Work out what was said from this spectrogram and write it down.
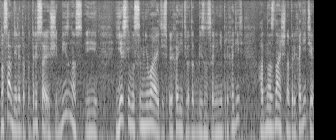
На самом деле это потрясающий бизнес, и если вы сомневаетесь, приходить в этот бизнес или не приходить, однозначно приходите,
